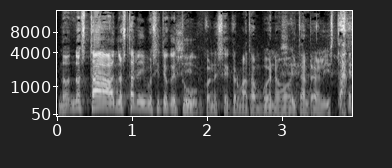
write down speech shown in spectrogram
no, no está, no está en el mismo sitio que tú, con ese croma tan bueno y tan realista.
